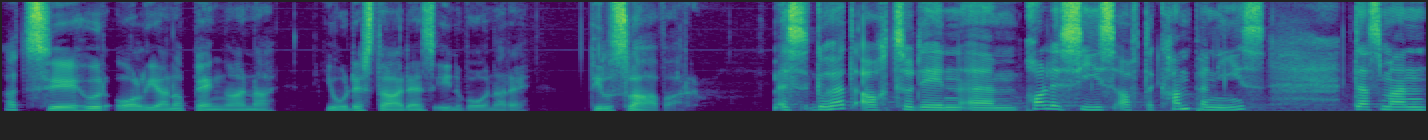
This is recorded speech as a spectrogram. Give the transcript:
att se hur oljan och pengarna gjorde stadens invånare till slavar. Es gehört auch zu den ähm, policies of the companies, dass man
